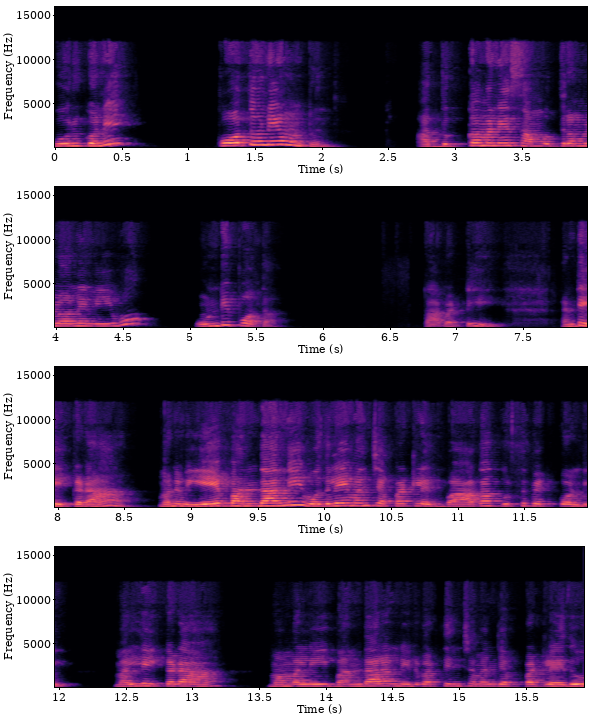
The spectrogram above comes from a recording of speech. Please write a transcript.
కూరుకొని పోతూనే ఉంటుంది. ఆ దుఃఖం అనే సముద్రంలోనే నీవు ఉండిపోతావు. కాబట్టి అంటే ఇక్కడ మనం ఏ బంధాన్ని వదిలేయమని చెప్పట్లేదు. బాగా గుర్తుపెట్టుకోండి. మళ్ళీ ఇక్కడ మమ్మల్ని ఈ బంధాలను నిర్వర్తించమని చెప్పట్లేదు.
